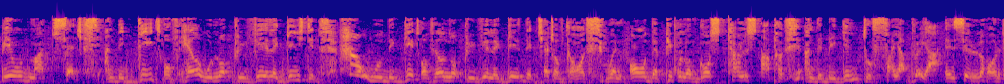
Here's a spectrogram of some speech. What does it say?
build my church, and the gates of hell will not prevail against it. How will the gate of hell not prevail against the church of God when all the people of God stands up and they begin to fire prayer and say, Lord,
